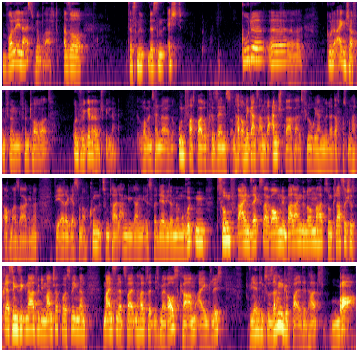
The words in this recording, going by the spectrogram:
Volley-Leistung gebracht. Also, das, das sind echt gute, äh, gute Eigenschaften für, einen- für einen Torwart. Und für generell einen Spieler. Robin Zentner eine unfassbare Präsenz und hat auch eine ganz andere Ansprache als Florian Müller, das muss man halt auch mal sagen. Ne? Wie er da gestern auch Kunde zum Teil angegangen ist, weil der wieder mit dem Rücken zum freien Sechserraum den Ball angenommen hat. So ein klassisches Pressing-Signal für die Mannschaft, weswegen dann Mainz in der zweiten Halbzeit nicht mehr rauskam eigentlich. Wie er den zusammengefaltet hat. Boah!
